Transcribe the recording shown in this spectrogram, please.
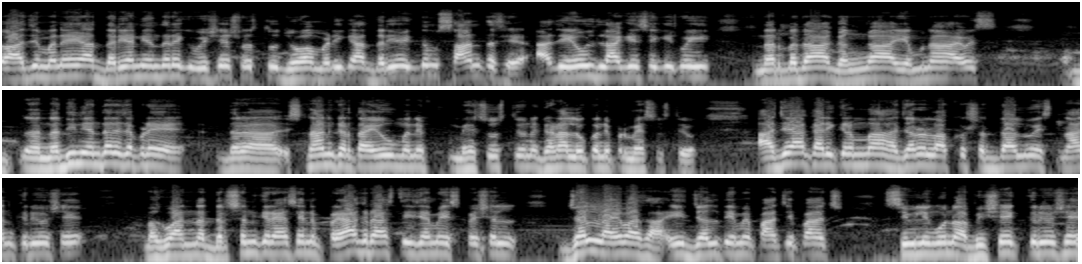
તો આજે મને આ દરિયાની અંદર એક વિશેષ વસ્તુ જોવા મળી કે આ દરિયો એકદમ શાંત છે. આજે એવું જ લાગે છે કે કોઈ નર્મદા, ગંગા, યમુના નદીની અંદર જ આપણે સ્નાન કરતા એવું મને મહેસૂસ થયું અને ઘણા લોકોને પણ મહેસૂસ થયું. આજે આ કાર્યક્રમમાં હજારો લાખો શ્રદ્ધાળુઓએ સ્નાન કર્યું છે, ભગવાનના દર્શન કર્યા છે અને પ્રયાગરાજથી જે અમે સ્પેશિયલ જલ લાવ્યા હતા, એ જલથી અમે પાંચે પાંચ શિવલિંગોનો અભિષેક કર્યો છે.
